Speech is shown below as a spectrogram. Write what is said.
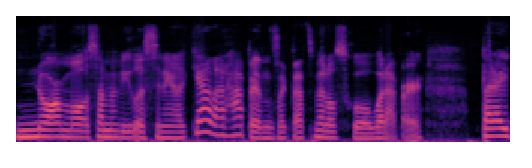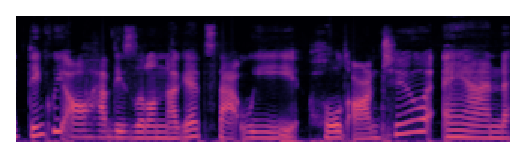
normal. Some of you listening are like, yeah, that happens. Like that's middle school, whatever. But I think we all have these little nuggets that we hold on to and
